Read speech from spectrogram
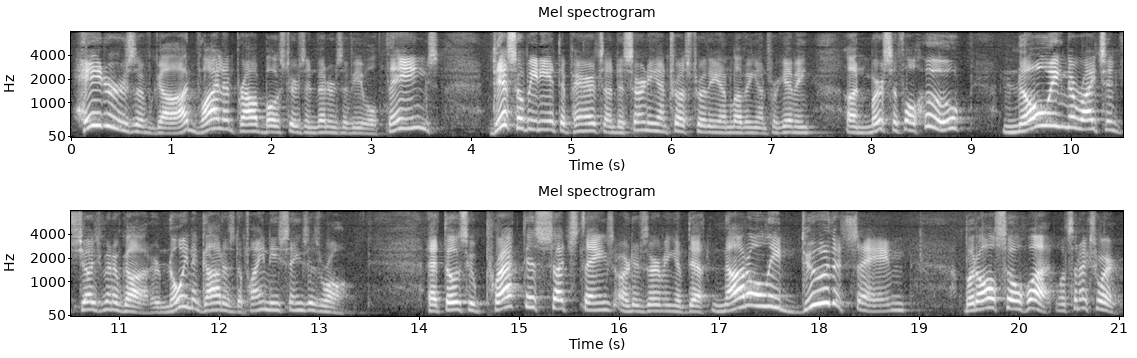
haters of God, violent, proud boasters, inventors of evil things, disobedient to parents, undiscerning, untrustworthy, unloving, unforgiving, unmerciful, who, knowing the righteous judgment of God, or knowing that God has defined these things as wrong, that those who practice such things are deserving of death, not only do the same, but also what? What's the next word?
